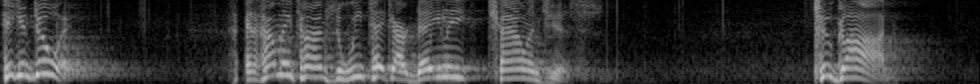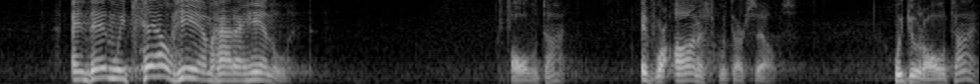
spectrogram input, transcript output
He can do it. And how many times do we take our daily challenges to God and then we tell Him how to handle it? All the time. If we're honest with ourselves, we do it all the time.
